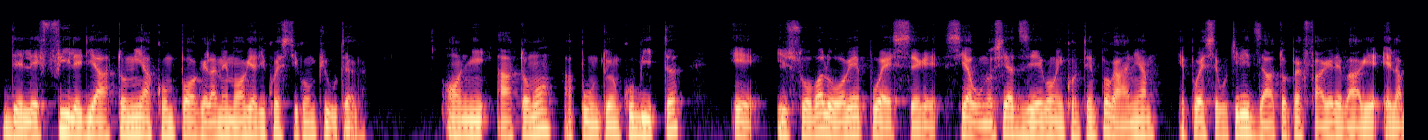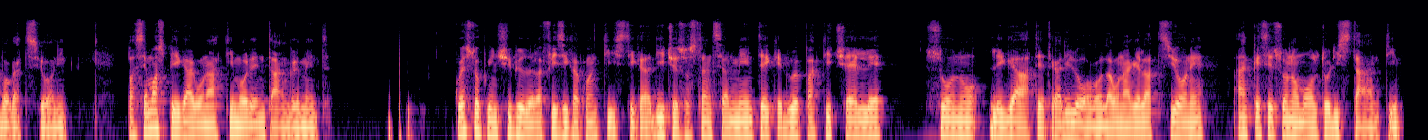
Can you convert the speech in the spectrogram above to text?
delle file di atomi a comporre la memoria di questi computer. Ogni atomo appunto è un qubit e il suo valore può essere sia 1 sia 0 in contemporanea e può essere utilizzato per fare le varie elaborazioni. Passiamo a spiegare un attimo l'entanglement. Questo principio della fisica quantistica dice sostanzialmente che due particelle sono legate tra di loro da una relazione anche se sono molto distanti,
